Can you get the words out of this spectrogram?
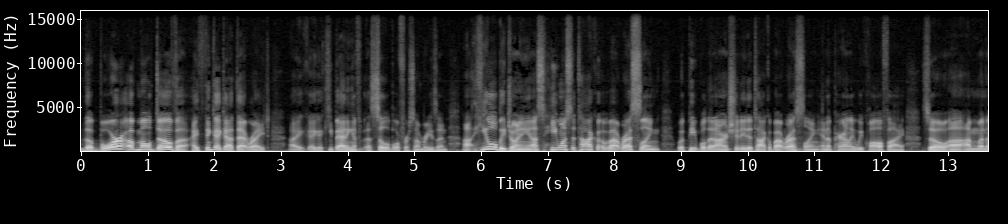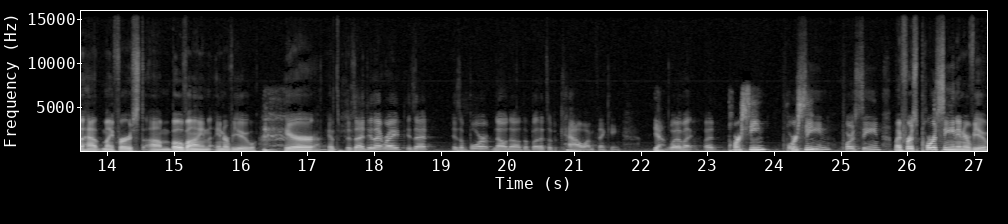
the Boar of Moldova. I think I got that right. I, I keep adding a, a syllable for some reason. Uh, he will be joining us. He wants to talk about wrestling with people that aren't shitty to talk about wrestling, and apparently we qualify. So uh, I'm going to have my first um, bovine interview here. Is, did I do that right? Is that is a boar? No, no, the, that's a cow. I'm thinking. Yeah. What am I? What, Porcine? porcine? Porcine? My first porcine interview.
